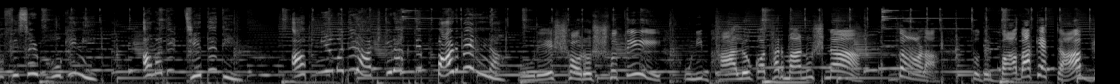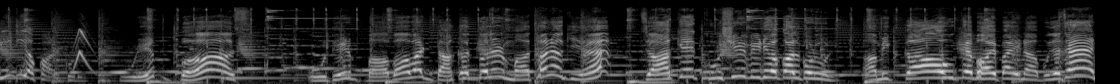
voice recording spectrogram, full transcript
অফিসার ভগিনী আমাদের যেতে দিন। আপনি আমাদের আটকে রাখতে পারবেন না। ওরে সরস্বতী উনি ভালো কথার মানুষ না। দাঁড়া তোদের বাবাকে একটা ভিডিও কল করি। ওরে বাস ওদের বাবা আবার ডাকাত দলের মাথা নাকি হ্যাঁ? যাকে খুশি ভিডিও কল করুন। আমি কাউকে ভয় পাই না বুঝেছেন?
